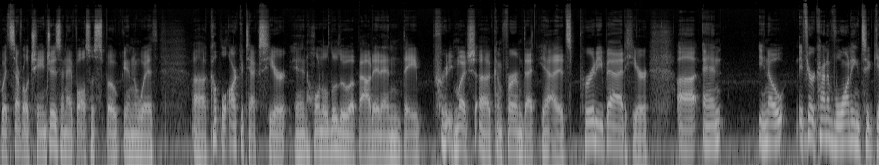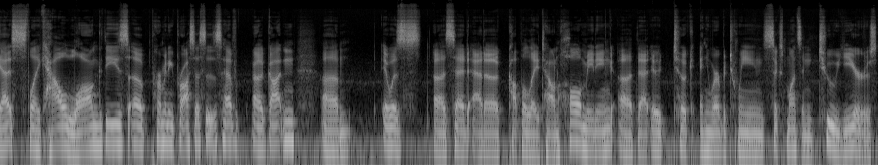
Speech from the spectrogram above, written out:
with several changes. And I've also spoken with a couple architects here in Honolulu about it, and they pretty much uh, confirmed that, yeah, it's pretty bad here. Uh, and you know, if you're kind of wanting to guess like how long these uh, permitting processes have uh, gotten, um, it was uh, said at a Kapolei town hall meeting uh, that it took anywhere between six months and two years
